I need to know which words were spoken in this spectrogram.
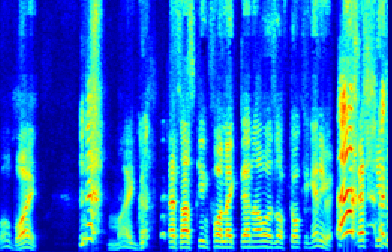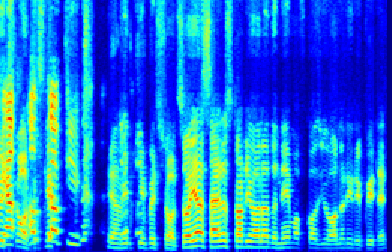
Oh, boy. My God, that's asking for like 10 hours of talking. Anyway, let's keep okay, it short. I'll okay? stop you. yeah, we'll keep it short. So, yeah, Cyrus Todiwala, the name, of course, you already repeated.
